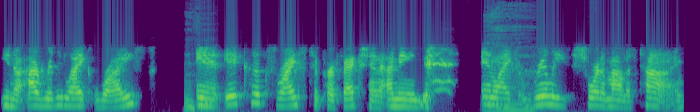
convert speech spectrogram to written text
you know, I really like rice mm-hmm. and it cooks rice to perfection. I mean, in yeah. like really short amount of time.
